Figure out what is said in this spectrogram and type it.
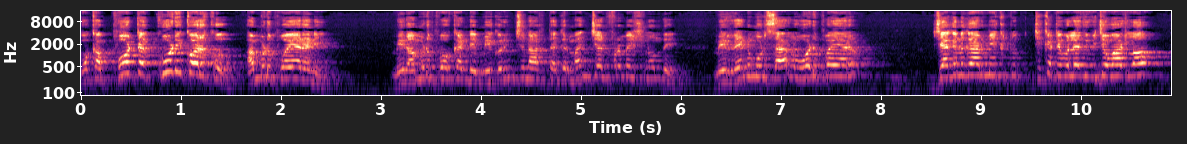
ఒక పూట కూడి కొరకు అమ్ముడు పోయారని. మీరు అమ్ముడు పోకండి. మీ గురించి నాకు దగ్గర మంచి ఇన్ఫర్మేషన్ ఉంది. మీరు రెండు మూడు సార్లు ఓడిపోయారు. జగన్ గారు మీకు టికెట్ ఇవ్వలేదు విజయవాడలో.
